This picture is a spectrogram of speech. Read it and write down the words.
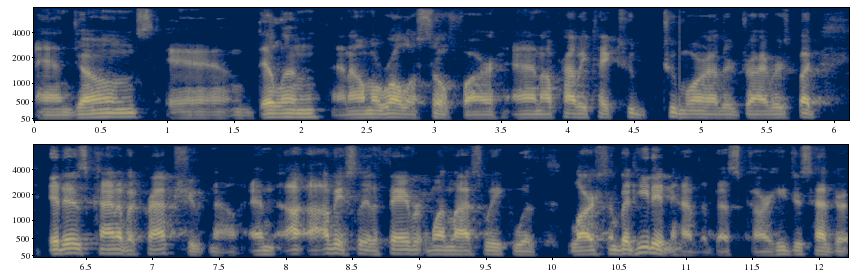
and Jones and Dillon and Almirola so far, and I'll probably take two two more other drivers. But it is kind of a crapshoot now. And uh, obviously, the favorite one last week with Larson, but he didn't have the best car. He just had to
